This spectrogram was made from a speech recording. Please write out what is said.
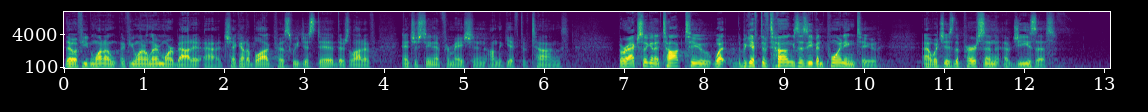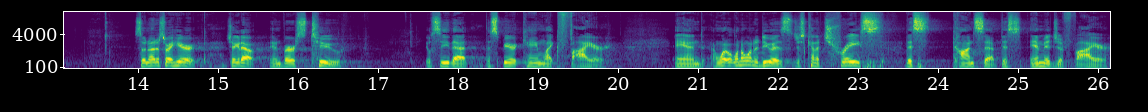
Though, if, you want to, if you want to learn more about it, uh, check out a blog post we just did. There's a lot of interesting information on the gift of tongues. But we're actually going to talk to what the gift of tongues is even pointing to, uh, which is the person of Jesus. So notice right here, check it out. In verse 2, you'll see that the Spirit came like fire. And what, what I want to do is just kind of trace this concept, this image of fire,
